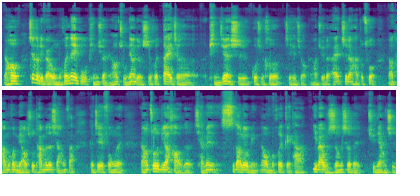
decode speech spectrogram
然后这个里边我们会内部评选，然后主酿酒师会带着品鉴师过去喝这些酒，然后觉得哎质量还不错，然后他们会描述他们的想法跟这些风味，然后做的比较好的前面四到六名，那我们会给他一百五十升的设备去酿制。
